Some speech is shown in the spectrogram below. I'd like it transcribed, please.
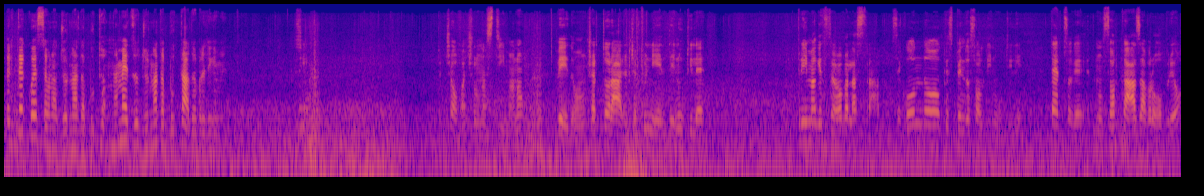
Per te questa è una giornata buttata, una mezza giornata buttata praticamente. Sì. Perciò faccio una stima, no? Vedo a un certo orario, non c'è più niente, inutile. Prima che stavo per la strada, secondo che spendo soldi inutili, terzo che non sto a casa proprio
